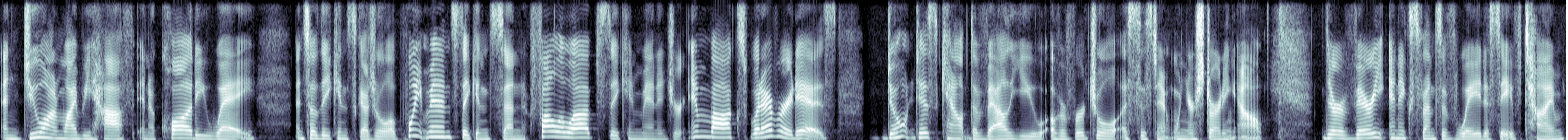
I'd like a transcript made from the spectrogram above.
and do on my behalf in a quality way. And so they can schedule appointments, they can send follow ups, they can manage your inbox, whatever it is. Don't discount the value of a virtual assistant when you're starting out. They're a very inexpensive way to save time.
